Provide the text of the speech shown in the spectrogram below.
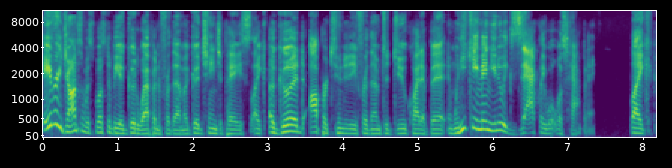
Avery Johnson was supposed to be a good weapon for them, a good change of pace, like a good opportunity for them to do quite a bit. And when he came in, you knew exactly what was happening. Like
